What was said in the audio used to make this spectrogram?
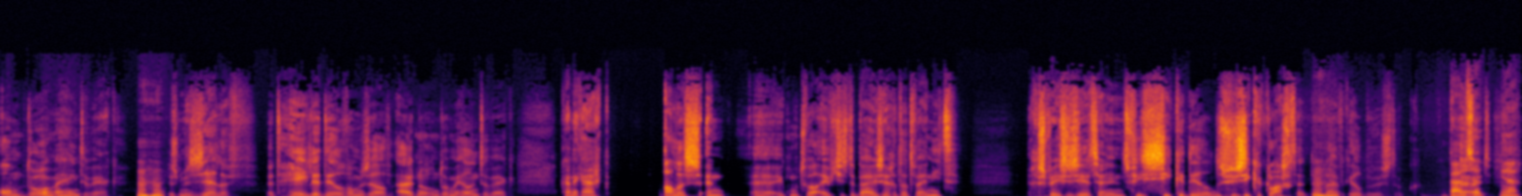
om door me heen te werken. Dus mezelf, het hele deel van mezelf uitnodigen om door me heen te werken. Kan ik eigenlijk alles, en eh, ik moet wel eventjes erbij zeggen dat wij niet gespecialiseerd zijn in het fysieke deel. Dus fysieke klachten, daar Mhm. blijf ik heel bewust ook Buiten. Uit. Ja.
